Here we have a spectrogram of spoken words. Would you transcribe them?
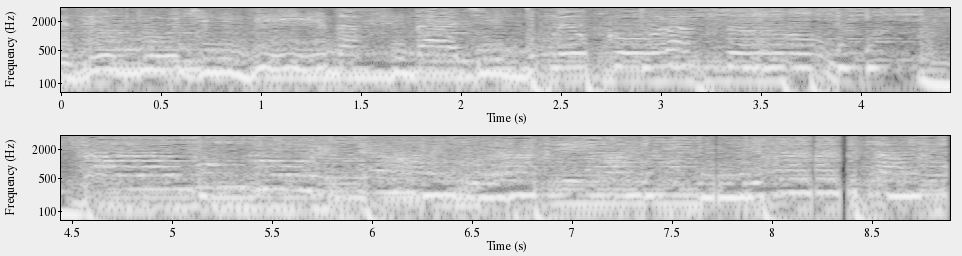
Exemplo de vida, cidade do meu coração. É mais coragem, confiança.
